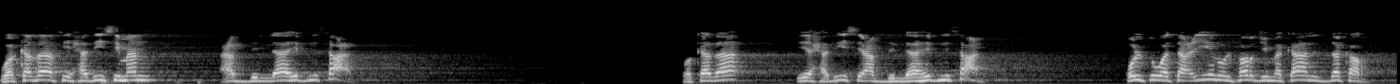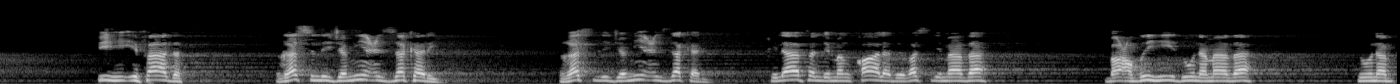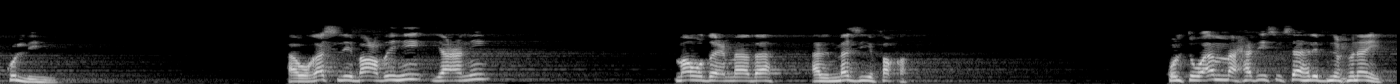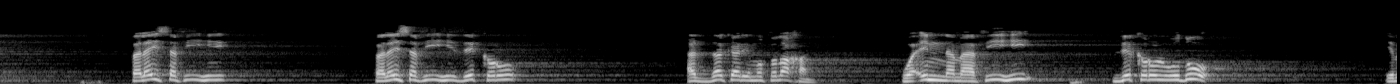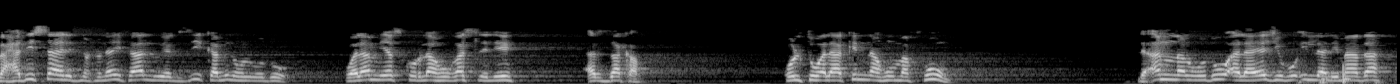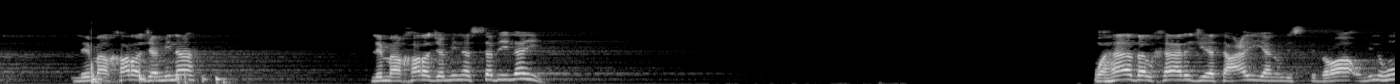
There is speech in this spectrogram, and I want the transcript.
وكذا في حديث من؟ عبد الله بن سعد. وكذا في حديث عبد الله بن سعد. قلت وتعيين الفرج مكان الذكر فيه إفادة غسل جميع الذكر غسل جميع الذكر خلافا لمن قال بغسل ماذا؟ بعضه دون ماذا؟ دون كله. أو غسل بعضه يعني موضع ماذا؟ المزي فقط. قلت وأما حديث سهل بن حنيف فليس فيه فليس فيه ذكر الذكر مطلقا وإنما فيه ذكر الوضوء. يبقى حديث سهل بن حنيف قال له يجزيك منه الوضوء ولم يذكر له غسل الإيه؟ الذكر. قلت ولكنه مفهوم. لأن الوضوء لا يجب إلا لماذا؟ لما خرج من لما خرج من السبيلين. وهذا الخارج يتعين الاستبراء منه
